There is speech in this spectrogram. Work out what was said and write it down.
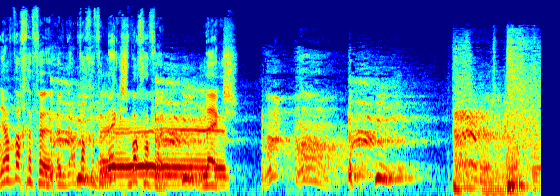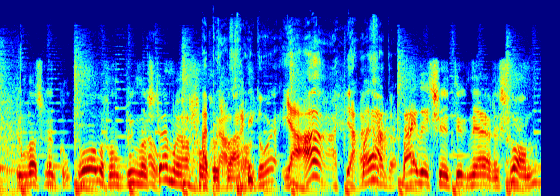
Ja, wacht even. eh, Wacht even, Lex. Wacht even. Eh, Lex. Toen was er een controle van Buma Stemra Oh, Hij volgens mij. gewoon door. Ja, ja, Maar ja, door. wij wisten natuurlijk nergens van.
